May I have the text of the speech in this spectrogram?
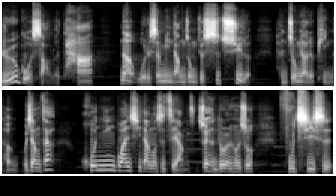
如果少了它，那我的生命当中就失去了很重要的平衡。我讲在婚姻关系当中是这样子，所以很多人会说夫妻是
